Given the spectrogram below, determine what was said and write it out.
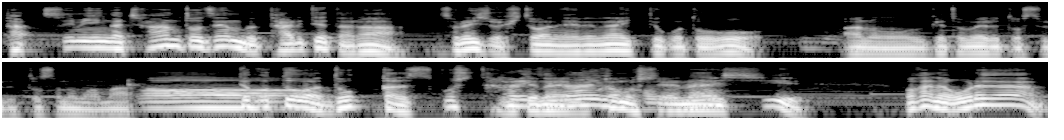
た睡眠がちゃんと全部足りてたらそれ以上人は寝れないってことをあの受け止めるとするとそのまま。ってことはどっかで少し足りてないのかもしれないしわかんない。俺が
